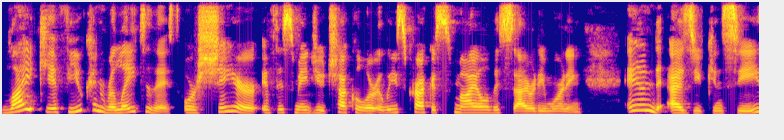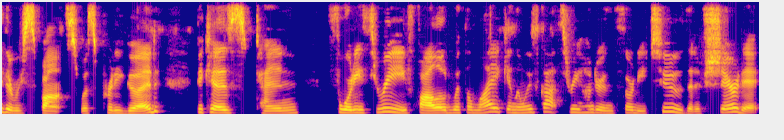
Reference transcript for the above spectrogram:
Like if you can relate to this, or share if this made you chuckle or at least crack a smile this Saturday morning. And as you can see, the response was pretty good because 1043 followed with a like, and then we've got 332 that have shared it.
